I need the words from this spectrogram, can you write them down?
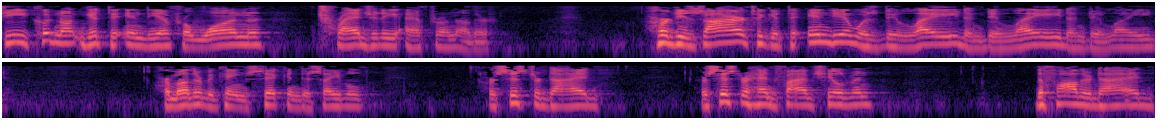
She could not get to India for one tragedy after another. Her desire to get to India was delayed and delayed and delayed. Her mother became sick and disabled. Her sister died. Her sister had five children. The father died.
